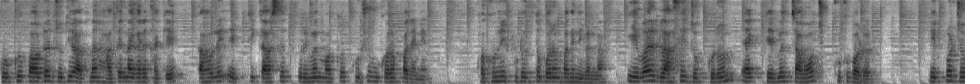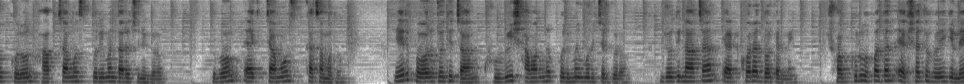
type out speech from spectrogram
কোকো পাউডার যদি আপনার হাতের নাগারে থাকে, তাহলে একটি গ্লাসের পরিমাণ মতো কুসুম গরম পানি নিন। কখনোই ফুটন্ত গরম পানি নেবেন না। এবার গ্লাসে যোগ করুন এক টেবিল চামচ কোকো পাউডার। এরপর যোগ করুন হাফ চামচ পরিমাণ দারুচিনি গুঁড়ো এবং এক চামচ কাঁচা মধু। এরপর যদি চান, খুবই সামান্য পরিমাণ মরিচের গুঁড়ো। যদি না চান অ্যাড করার দরকার নেই। সবগুলো উপাদান একসাথে হয়ে গেলে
